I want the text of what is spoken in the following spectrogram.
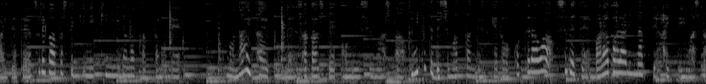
開いてて、それが私的に気に入らなかったので、のないタイプをね、探して購入しました。組み立ててしまったんですけど、こちらは全てバラバラになって入っていました。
